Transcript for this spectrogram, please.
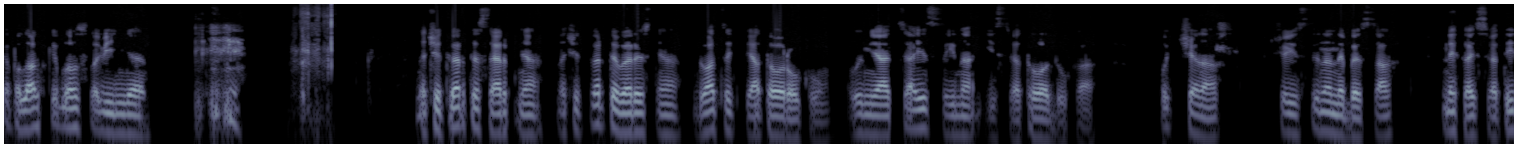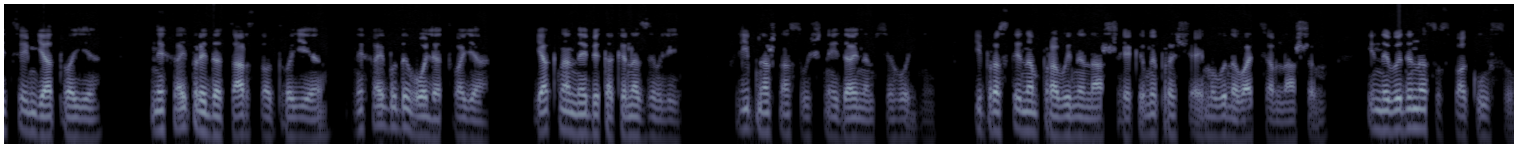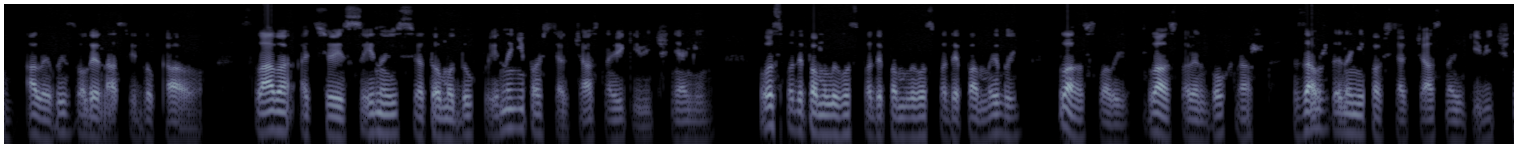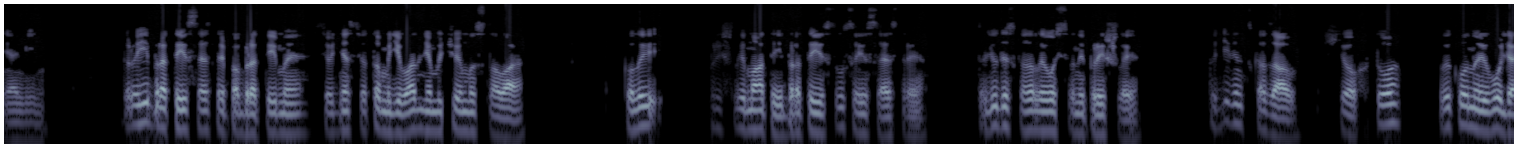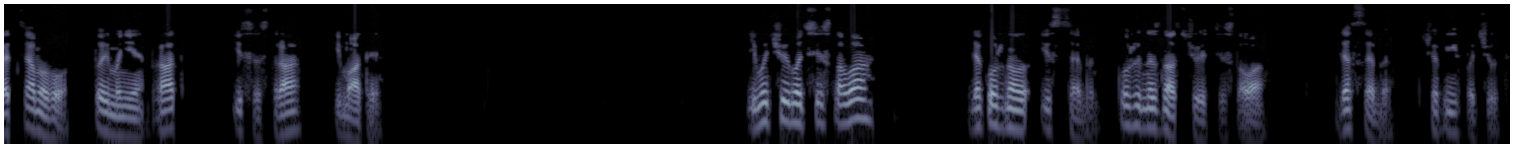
Капеланське благословіння на 4 серпня, на 4 вересня 25-го року, в ім'я Отця і Сина і Святого Духа. Отче наш, що єси на небесах, нехай святиться ім'я Твоє, нехай прийде царство Твоє, нехай буде воля Твоя, як на небі, так і на землі. Хліб наш насущний дай нам сьогодні, і прости нам провини наші, які ми прощаємо винуватцям нашим, і не веди нас у спокусу, але визволи нас від лукавого. Слава Отцю і Сину, і Святому Духу, і нині повсякчас на віки вічні. Амінь. Господи, помилуй, Господи, помилуй, Господи, помилуй, благослови, благословен Бог наш, завжди нині повсякчас на віки вічні. Амінь. Дорогі брати і сестри, побратими, сьогодні в Святому Євангелії ми чуємо слова. Коли прийшли мати і брати Ісуса і сестри, то люди сказали, ось вони прийшли. Тоді Він сказав, що хто виконує волю Отця мого, той мені брат, і сестра, і мати. І ми чуємо ці слова для кожного із себе. Кожен із нас чує ці слова для себе, щоб їх почути.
